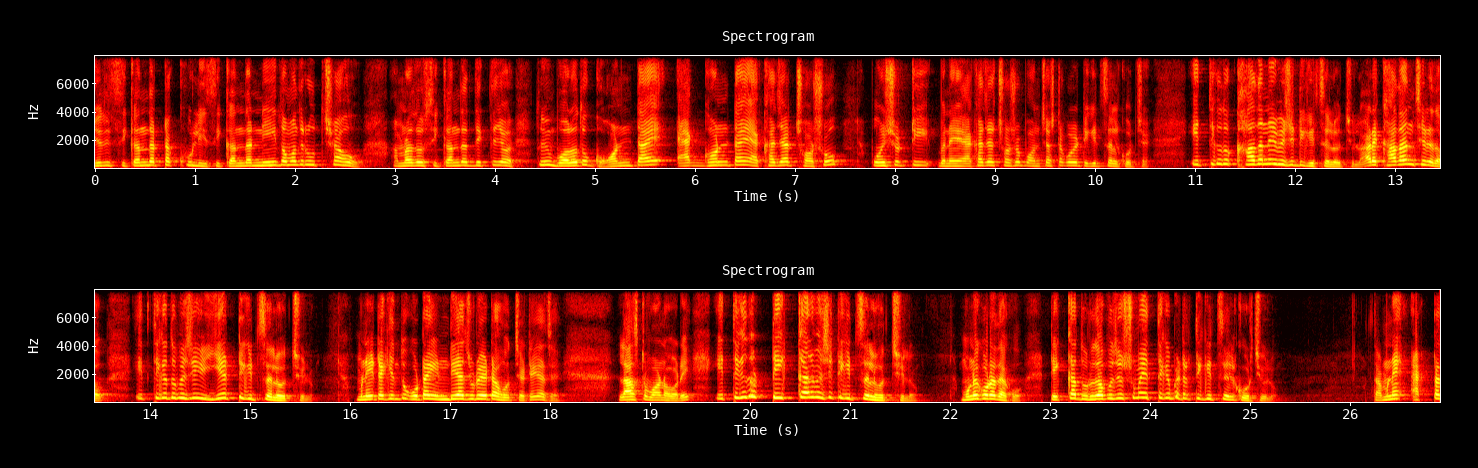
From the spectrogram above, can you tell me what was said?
যদি সিকান্দারটা খুলি, সিকান্দার নিয়েই তো আমাদের উৎসাহ। আমরা তো সিকান্দার দেখতে যাব। তুমি বলো তো, ঘন্টায়, এক ঘন্টায় এক হাজার ছশো পঁয়ষট্টি মানে এক হাজার ছশো পঞ্চাশটা করে টিকিট সেল করছে। এর থেকে তো খাদানের বেশি টিকিট সেল হচ্ছিল। আরে খাদান ছেড়ে দাও। এর থেকে তো বেশি ইয়ের টিকিট সেল হচ্ছিল। মানে এটা কিন্তু গোটা ইন্ডিয়া জুড়ে এটা হচ্ছে, ঠিক আছে? লাস্ট ওয়ান আওয়ারে এর থেকে তো টেক্কার বেশি টিকিট সেল হচ্ছিল। মনে করে দেখো, টেক্কা দুর্গাপুজোর সময় এর থেকে বেটার টিকিট সেল করছিল। তার মানে একটা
